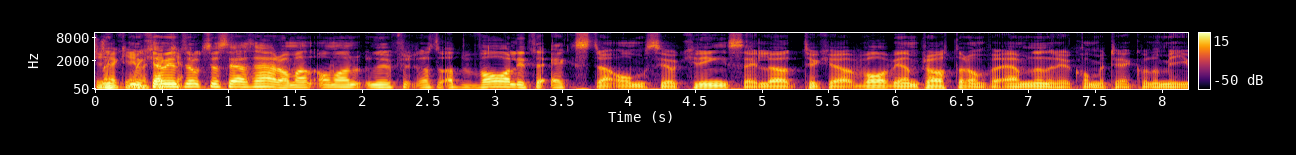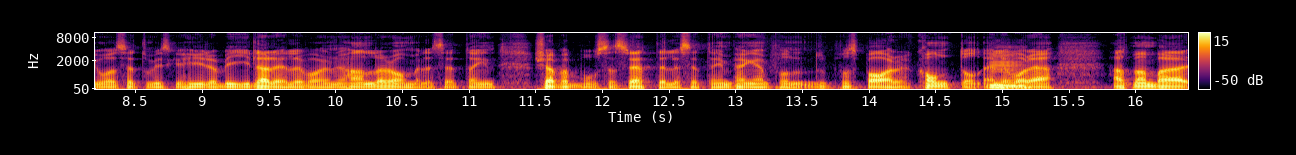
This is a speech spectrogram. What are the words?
Men, men kan vi inte också säga så här, om man, om man nu, alltså, att vara lite extra om sig och kring sig, tycker jag, vad vi än pratar om för ämnen när det kommer till ekonomi, oavsett om vi ska hyra bilar eller vad det nu handlar om, eller sätta in, köpa bostadsrätt eller sätta in pengar på, på sparkonton eller vad det är. Att man bara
